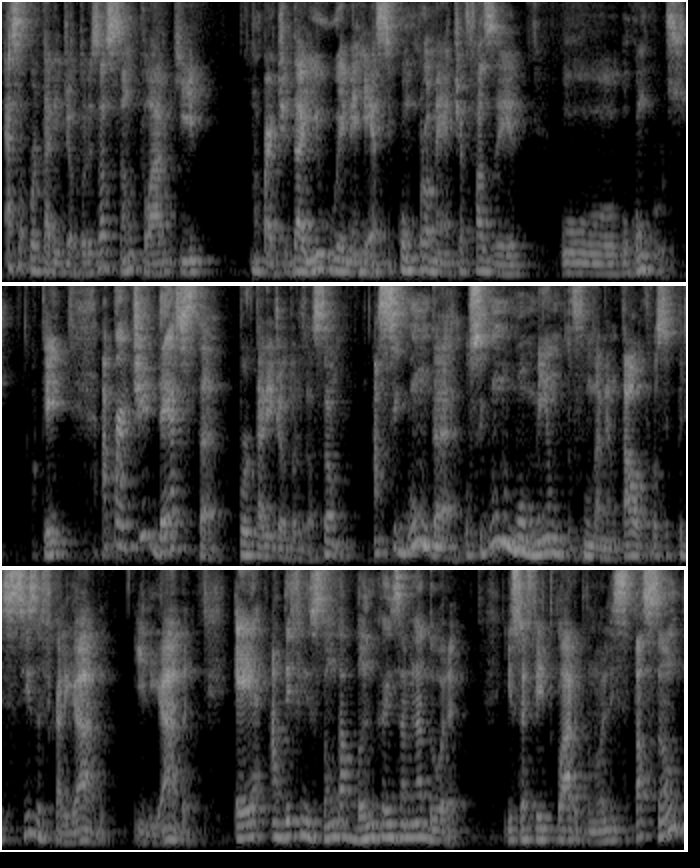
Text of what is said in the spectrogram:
Essa portaria de autorização, claro que a partir daí o MRS compromete a fazer o, o concurso, ok? A partir desta portaria de autorização, a segunda, o segundo momento fundamental que você precisa ficar ligado e ligada é a definição da banca examinadora. Isso é feito, claro, por uma licitação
